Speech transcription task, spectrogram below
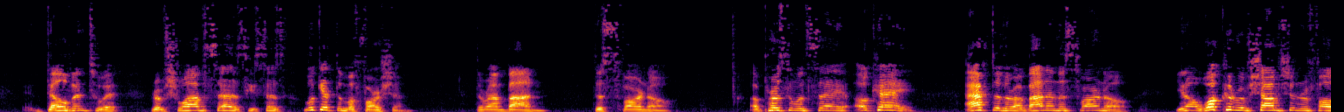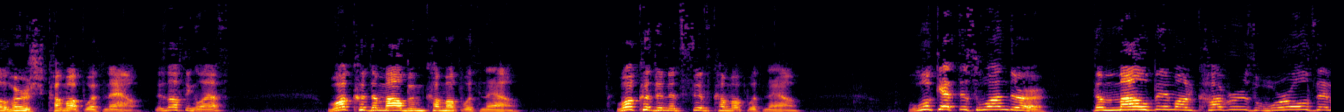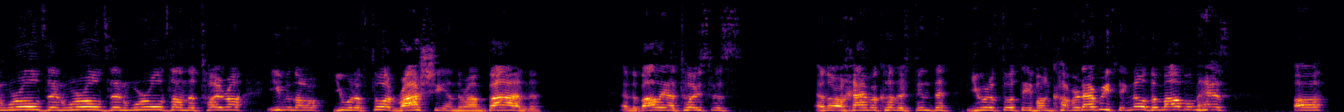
delve into it, Rav Schwab says, he says, look at the Mefarshim, the Ramban, the Sforno. A person would say, okay, after the Ramban and the Sforno, you know, what could Rav Shamshin Rafal Hirsch come up with now? There's nothing left. What could the Malbim come up with now? What could the Netziv come up with now? Look at this wonder. The Malbim uncovers worlds and worlds and worlds and worlds on the Torah, even though you would have thought Rashi and the Ramban and the Bali Atoisis and the Rachaim HaKadosh didn't, they, you would have thought they've uncovered everything. No, the Malbim has a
